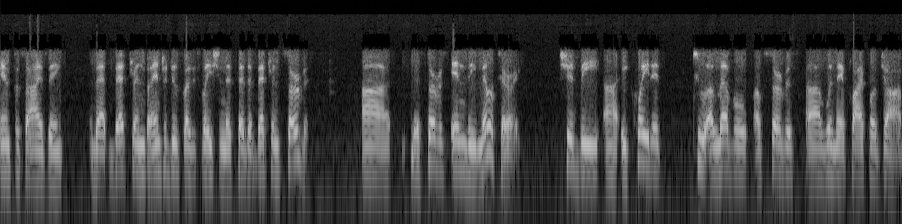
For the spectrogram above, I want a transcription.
emphasizing that veterans. I introduced legislation that said that veteran service, uh, the service in the military, should be uh, equated to a level of service uh, when they apply for a job.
